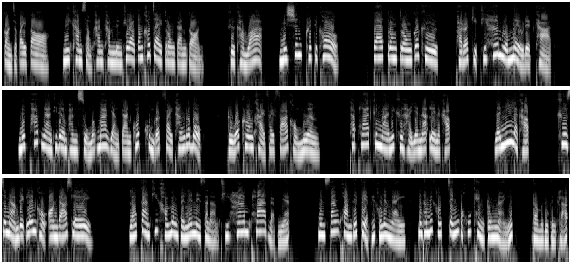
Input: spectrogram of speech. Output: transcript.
ก่อนจะไปต่อ มีคำสำคัญคำหนึ่งที่เราต้องเข้าใจตรงกันก่อน คือคำว่า mission critical แปลตรงๆก็คือ ภารกิจที่ห้ามล้มเหลวเด็ดขาด นึกภาพงานที่เดิมพันสูงมากๆ อย่างการควบคุมรถไฟทั้งระบบ หรือว่าโครงข่ายไฟฟ้าของเมือง ถ้าพลาดขึ้นมานี่คือหายนะเลยนะครับ และนี่แหละครับ คือสนามเด็กเล่นของ Ondas เลย แล้วการที่เขาลงไปเล่นในสนามที่ห้ามพลาดแบบเนี้ย มันสร้างความได้เปรียบให้เขายังไง มันทำให้เขาเจ๊งกว่าคู่แข่งตรงไหน เรามาดูกันครับ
